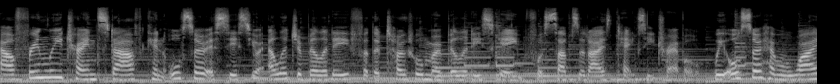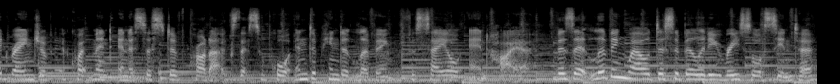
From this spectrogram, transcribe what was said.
Our friendly trained staff can also assess your eligibility for the Total Mobility Scheme for subsidised taxi travel. We also have a wide range of equipment and assistive products that support independent living for sale and hire. Visit Living Well Disability Resource Centre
